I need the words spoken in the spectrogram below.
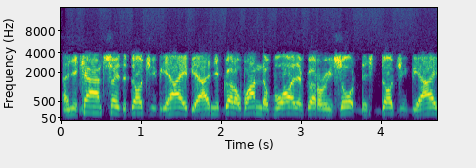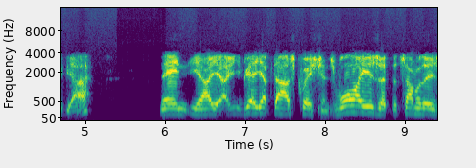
and you can't see the dodgy behaviour, and you've got to wonder why they've got to resort to this dodgy behaviour, then you know you, you have to ask questions. Why is it that some of these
